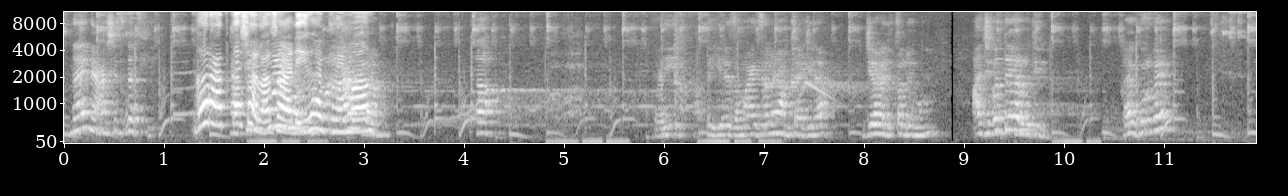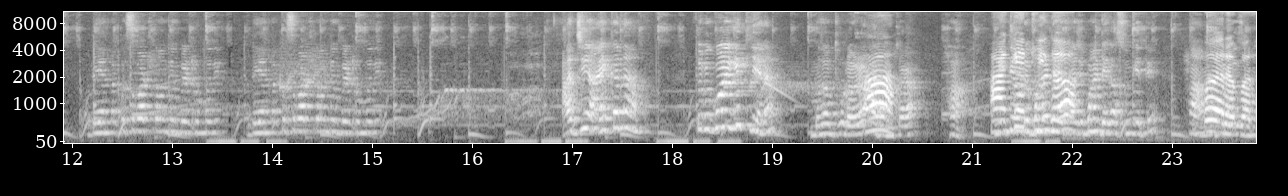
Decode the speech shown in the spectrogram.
नाही नाही अशीच घातली घरात कशाला साडी घातली मग? हा. बाई आता हिला माहीत झालं आमच्या आजीला. जेवायला चालू म्हणून. अजिबात तयार होती. काय करू बाई आता यांना कसं वाटलं बेडरूममध्ये? आता यांना कसं वाटलं बेडरूममध्ये? आजी ऐका ना. तुम्ही गोळी घेतली ना? मला थोडा वेळ. आराम करा. हा. मी तेवढे घेतली भांडे ग. माझे भांडे घासून घेते. हा. बरं, बरं.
